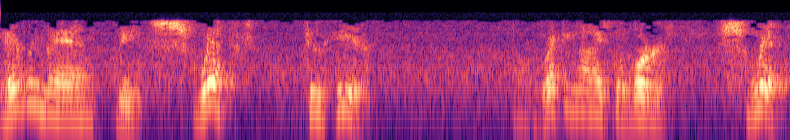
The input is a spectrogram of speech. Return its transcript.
every man be swift to hear. Recognize the word swift,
